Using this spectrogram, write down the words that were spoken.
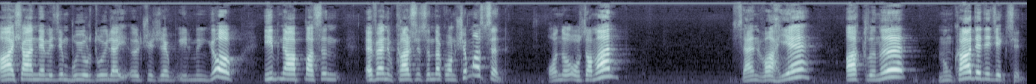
Ayşe annemizin buyurduğuyla ölçüşecek ilmin yok. İbni Abbas'ın efendim karşısında konuşamazsın. Onu o zaman sen vahye aklını munkad edeceksin.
